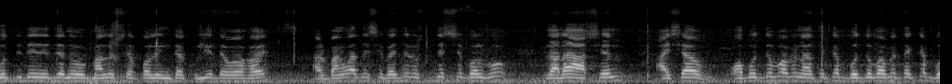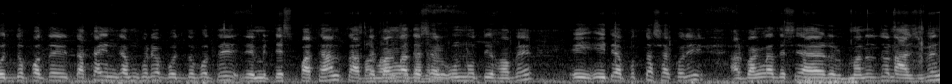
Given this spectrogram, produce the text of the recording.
গতিতে যেন মালয়েশিয়া কলিংটা খুলিয়ে দেওয়া হয়। আর বাংলাদেশি ভাইদের উদ্দেশ্যে বলব যারা আসেন আইসা অবৈধভাবে না থেকে বৈধভাবে থেকে বৈধ পথে টাকা ইনকাম করে বৈধ পথে রেমিটেন্স পাঠান তাতে বাংলাদেশের উন্নতি হবে। এই এইটা প্রত্যাশা করি। আর বাংলাদেশে আর মানুষজন আসবেন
